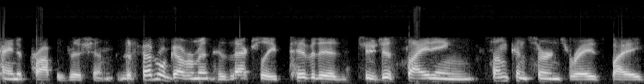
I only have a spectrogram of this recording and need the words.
kind of proposition. The federal government has actually pivoted to just citing some concerns raised by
